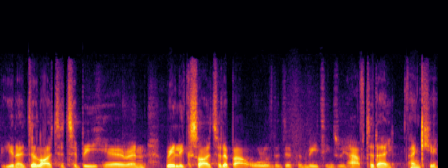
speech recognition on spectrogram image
you know, delighted to be here and really excited about all of the different meetings we have today. Thank you.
